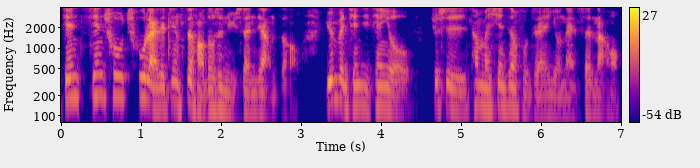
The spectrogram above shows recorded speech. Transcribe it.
今天先出出来的正正好都是女生这样子哦。原本前几天有就是他们县政府的人有男生啦哦。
